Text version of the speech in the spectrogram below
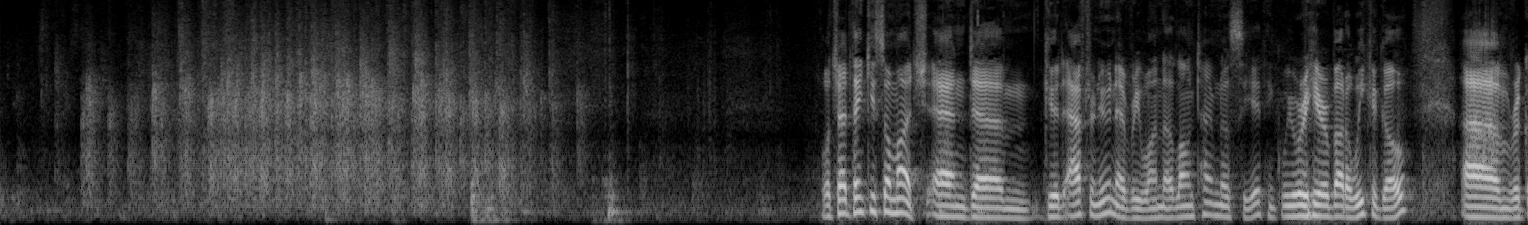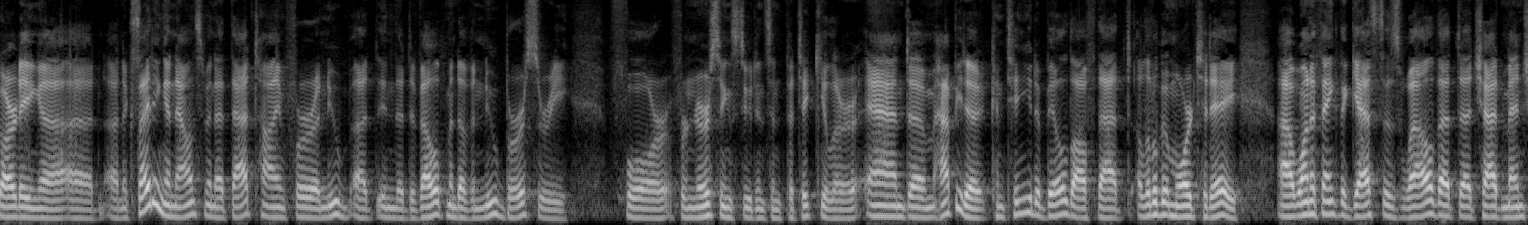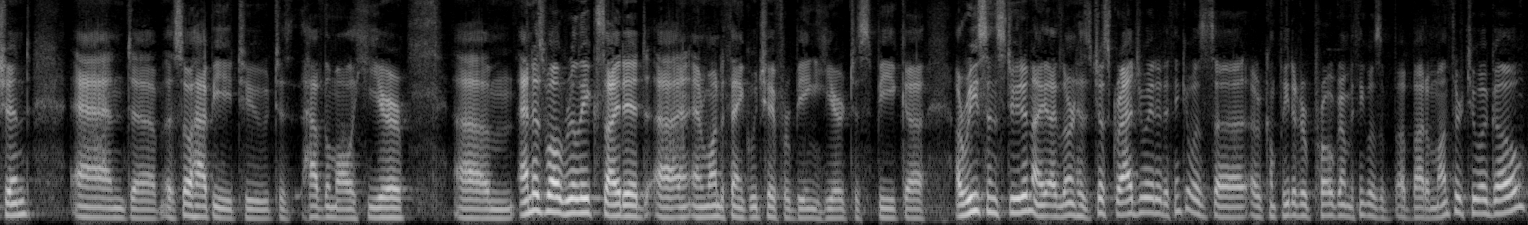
Well, Chad, thank you so much. And um, good afternoon, everyone. A long time no see. I think we were here about a week ago um, regarding uh, a, an exciting announcement at that time for a new, uh, in the development of a new bursary for, for nursing students in particular. And I'm um, happy to continue to build off that a little bit more today. I want to thank the guests as well that uh, Chad mentioned and uh, so happy to to have them all here. Um, and as well, really excited uh, and, and, want to thank Uche for being here to speak. Uh, a recent student I, I, learned has just graduated. I think it was uh, or completed her program. I think it was about a month or two ago,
